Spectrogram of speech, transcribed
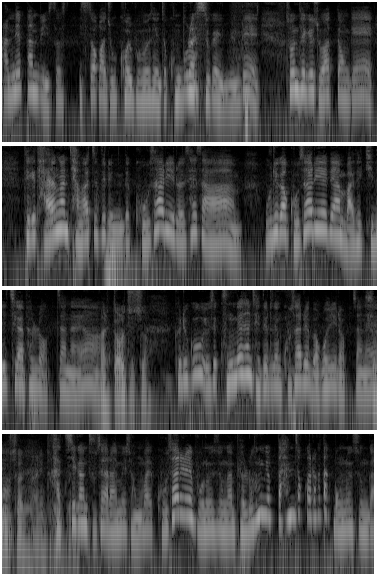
안내판도 있어, 있어가지고 그걸 보면서 이제 공부를 할 수가 있는데 전 되게 좋았던 게 되게 다양한 장아찌들이 있는데 고사리를 새삼 우리가 고사리에 대한 맛의 기대치가 별로 없잖아요. 많이 떨어지죠. 그리고 요새 국내산 제대로 된 고사리를 먹을 일이 없잖아요. 중국산이 많이 들어오고요. 같이 간 두 사람이 정말 고사리를 보는 순간 별로 흥미없다 한 젓가락 딱 먹는 순간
